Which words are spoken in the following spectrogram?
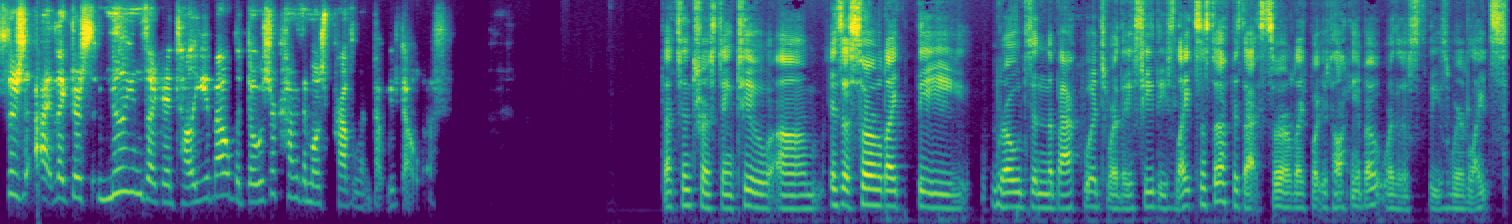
so there's I, like there's millions I could tell you about, but those are kind of the most prevalent that we've dealt with. That's interesting too. Um, is it sort of like the roads in the backwoods where they see these lights and stuff? Is that sort of like what you're talking about, where there's these weird lights?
